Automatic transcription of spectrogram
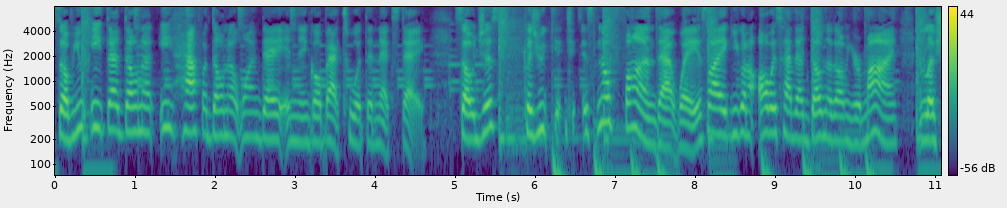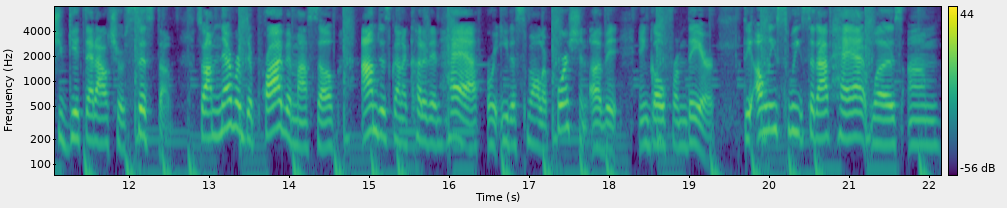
So if you eat that donut, eat half a donut one day and then go back to it the next day. So just because you, it's no fun that way. It's like you're gonna always have that donut on your mind unless you get that out your system. So I'm never depriving myself. I'm just going to cut it in half or eat a smaller portion of it and go from there. The only sweets that I've had was um,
